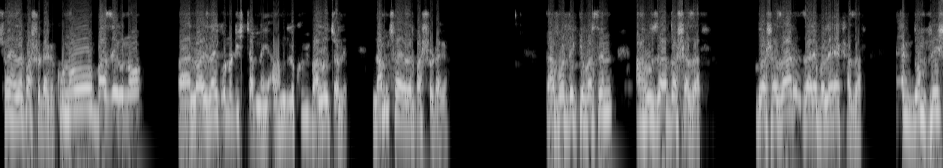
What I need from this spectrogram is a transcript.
ছয় হাজার পাঁচশো টাকা। কোনো বাজে কোনো নয়েজ নাই, কোনো ডিস্টার্ব নাই। আলহামদুলিল্লাহ খুবই ভালো চলে। দাম ছয় হাজার পাঁচশো টাকা। তারপর দেখতে পাচ্ছেন, আহুজা দশ হাজার। দশ হাজার, যারে বলে এক হাজার। একদম ফ্রেশ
